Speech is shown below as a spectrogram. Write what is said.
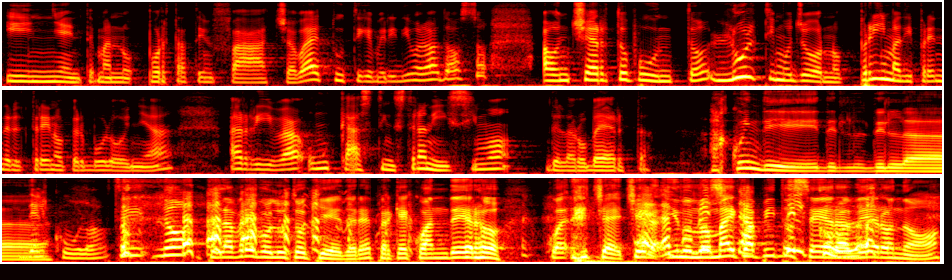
in niente, mi hanno portato in faccia, beh, tutti che mi ridivano addosso. A un certo punto, l'ultimo giorno prima di prendere il treno per Bologna, arriva un casting stranissimo della Roberta, Ah, quindi del... del, del culo. Sì, no, te l'avrei voluto chiedere perché quando ero. cioè, Eh, io non ho mai capito se era culo. vero o no.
